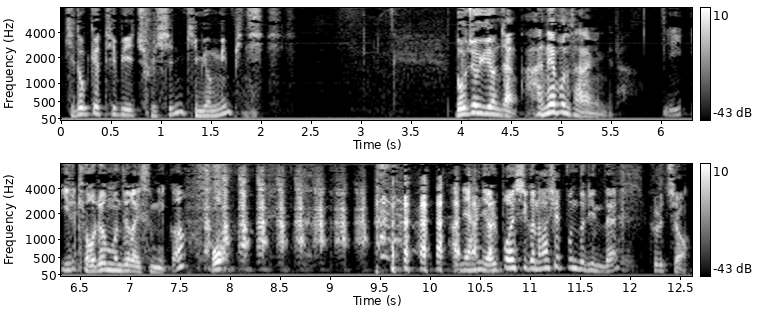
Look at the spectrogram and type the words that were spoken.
기독교 TV 출신 김용민 PD 노조위원장 안 해본 사람입니다. 이, 이렇게 어려운 문제가 있습니까? 어? 아니, 한 10번씩은 하실 분들인데. 그렇죠.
